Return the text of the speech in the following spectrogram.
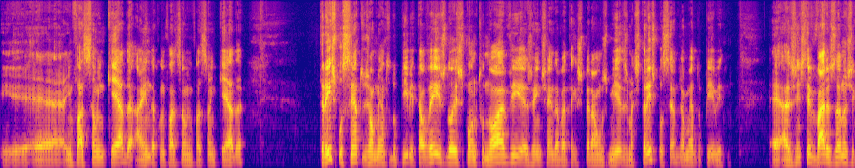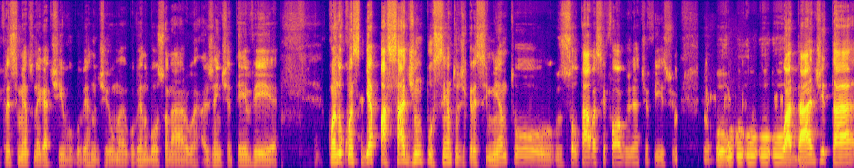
E, é, inflação em queda, ainda com inflação, inflação em queda. 3% de aumento do PIB, talvez 2,9%, a gente ainda vai ter que esperar uns meses, mas 3% de aumento do PIB. É, a gente teve vários anos de crescimento negativo, governo Dilma, governo Bolsonaro. A gente teve. Quando conseguia passar de 1% de crescimento, soltava-se fogos de artifício. O, o, o, o Haddad está.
